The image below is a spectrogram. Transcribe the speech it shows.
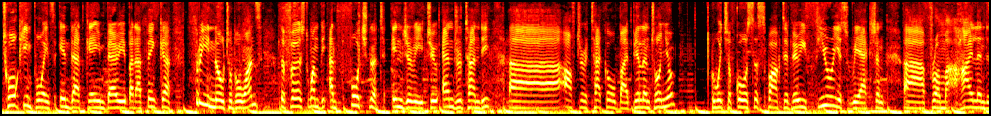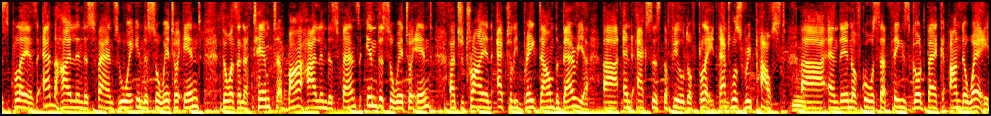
talking points in that game, Barry, but I think uh, three notable ones. The first one, the unfortunate injury to Andrew Tandy after a tackle by Bill Antonio which of course sparked a very furious reaction uh, from Highlanders players and Highlanders fans who were in the Soweto end. There was an attempt by Highlanders fans in the Soweto end uh, to try and actually break down the barrier uh, and access the field of play. That was repulsed. Mm. and then, of course, uh, things got back underway.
